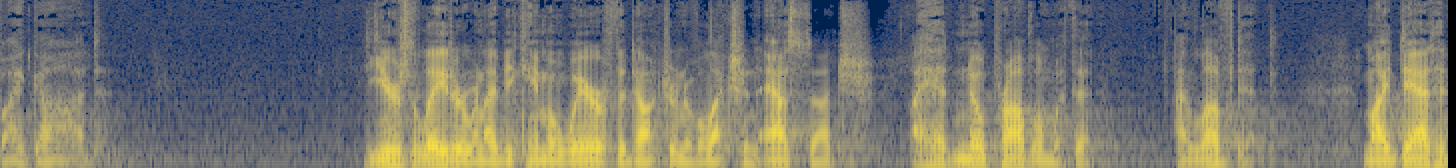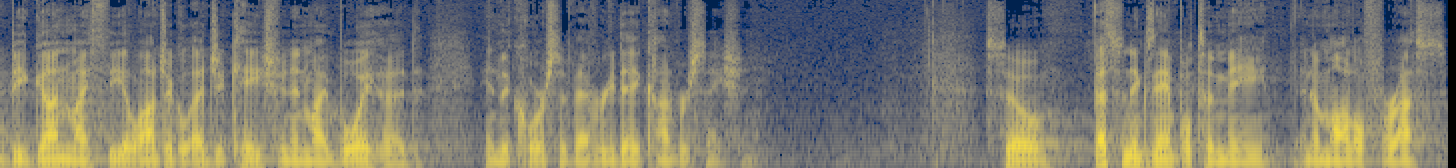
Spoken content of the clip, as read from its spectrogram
by God. Years later, when I became aware of the doctrine of election as such, I had no problem with it. I loved it. My dad had begun my theological education in my boyhood in the course of everyday conversation. So that's an example to me and a model for us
